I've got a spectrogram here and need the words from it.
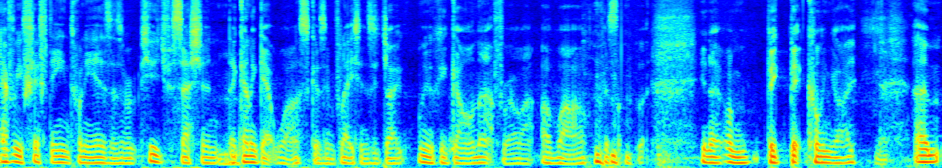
every 15 20 years there's a huge recession they're going to get worse because inflation's a joke we could go on that for a, while because you know i'm a big bitcoin guy um,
